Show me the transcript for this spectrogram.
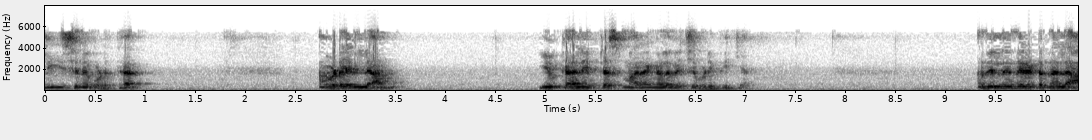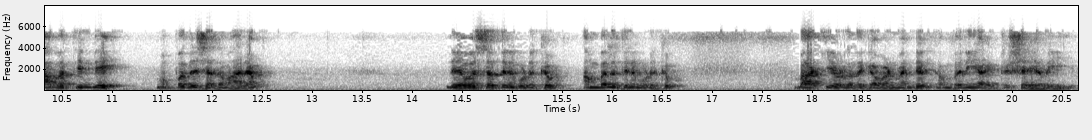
ലീസിന് കൊടുത്ത് അവിടെയെല്ലാം യൂക്കാലിപ്റ്റസ് മരങ്ങൾ വെച്ച് പിടിപ്പിക്കാം അതിൽ നിന്ന് കിട്ടുന്ന ലാഭത്തിന്റെ മുപ്പത് ശതമാനം ദേവസ്വത്തിന് കൊടുക്കും അമ്പലത്തിന് കൊടുക്കും ബാക്കിയുള്ളത് ഗവൺമെന്റും കമ്പനിയായിട്ട് ഷെയർ ചെയ്യും.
